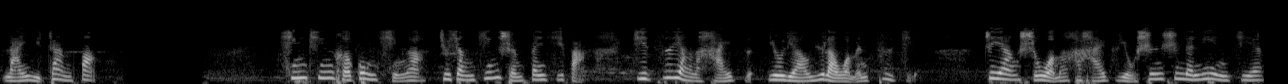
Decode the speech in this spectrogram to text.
难以绽放。倾听和共情啊，就像精神分析法，既滋养了孩子，又疗愈了我们自己，这样使我们和孩子有深深的链接。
